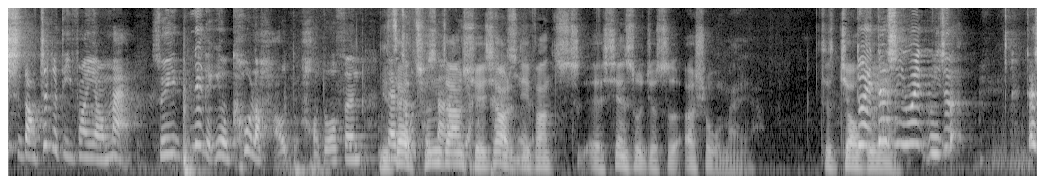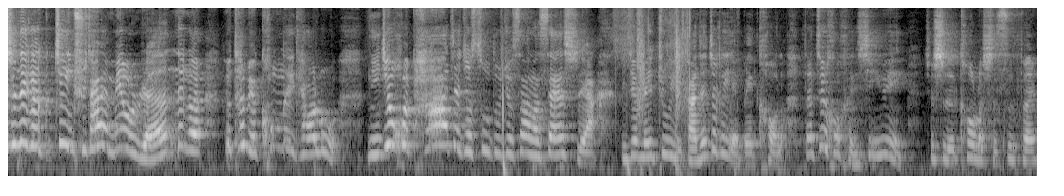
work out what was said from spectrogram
识到这个地方要慢，所以那个又扣了好好多分。你在村庄学校的地方，呃，限速就是二十五迈呀，这是交规。对，但是因为你这，但是那个进去它也没有人，那个又特别空的一条路，你就会趴着，这速度就上了三十呀，你就没注意，反正这个也被扣了。但最后很幸运，就是扣了十四分，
